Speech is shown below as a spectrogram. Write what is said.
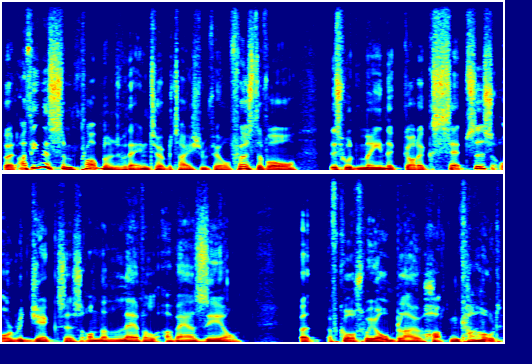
But I think there's some problems with that interpretation, Phil. First of all, this would mean that God accepts us or rejects us on the level of our zeal. But of course, we all blow hot and cold.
